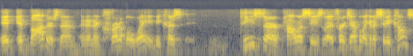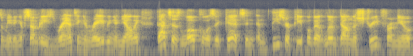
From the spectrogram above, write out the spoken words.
it, it bothers them in an incredible way because these are policies for example like at a city council meeting if somebody's ranting and raving and yelling that's as local as it gets and, and these are people that live down the street from you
